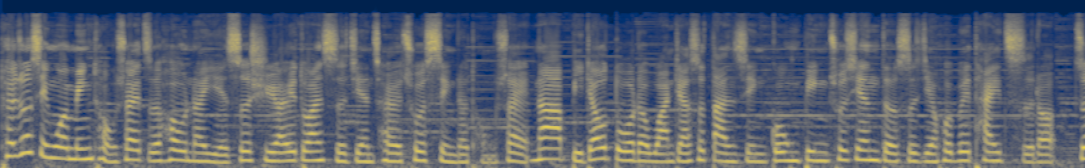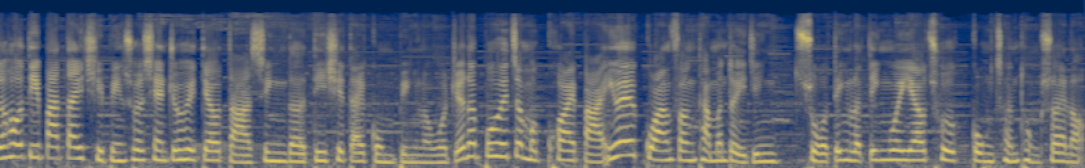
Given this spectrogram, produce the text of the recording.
推出新文明统帅之后呢，也是需要一段时间才会出新的统帅。那比较多的玩家是担心工兵出现的时间会不会太迟了？之后第八代骑兵出现就会吊打新的第七代工兵了。我觉得不会这么快吧，因为官方他们都已经锁定了定位要出工程统帅了。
